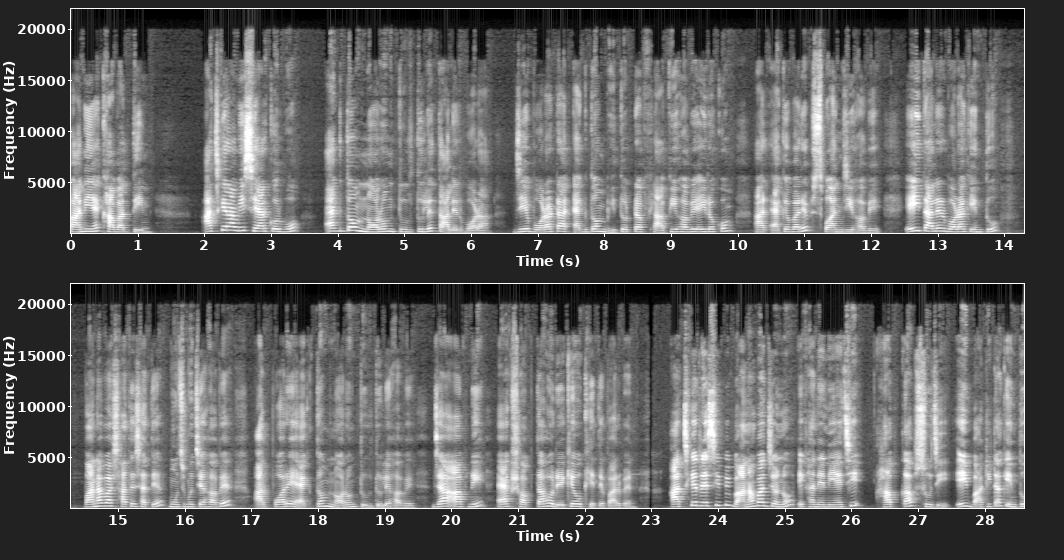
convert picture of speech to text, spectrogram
বানিয়ে খাবার দিন। আজকের আমি শেয়ার করব একদম নরম তুলতুলে তালের বড়া। যে বড়াটা একদম ভিতরটা ফ্লাফি হবে এই রকম আর একেবারে স্পঞ্জি হবে। এই তালের বড়া কিন্তু বানাবার সাথে সাথে মুচমুচে হবে আর পরে একদম নরম তুলতুলে হবে, যা আপনি এক সপ্তাহ রেখেও খেতে পারবেন। আজকের রেসিপি বানাবার জন্য এখানে নিয়েছি হাফ কাপ সুজি। এই বাটিটা কিন্তু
